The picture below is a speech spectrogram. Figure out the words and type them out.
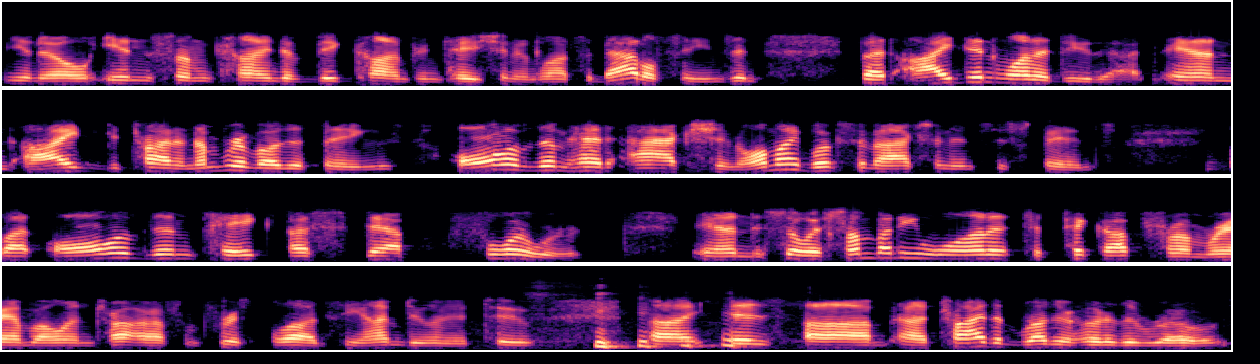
you know, in some kind of big confrontation and lots of battle scenes. And, but I didn't want to do that. And I tried a number of other things. All of them had action. All my books have action and suspense, but all of them take a step forward. And so if somebody wanted to pick up from Rambo and try, uh, from First Blood, see, I'm doing it too, uh, is uh, uh, try The Brotherhood of the Rose.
